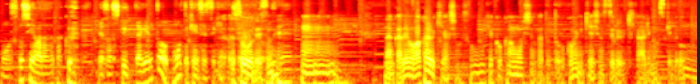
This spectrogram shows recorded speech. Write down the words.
もう少し柔らかく優しく言ってあげると、もっと建設的な話がそうでできると思いすね。うん。なんかでも分かる気がします。僕も結構看護師の方とコミュニケーションする機会ありますけど、うんやっ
